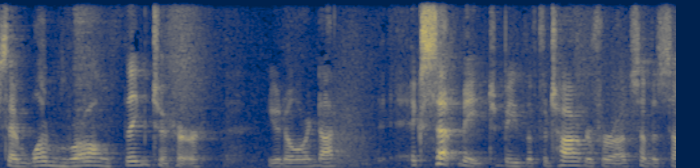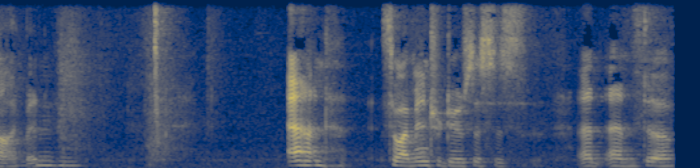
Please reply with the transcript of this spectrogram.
said one wrong thing to her, you know, or not accept me to be the photographer on some assignment. Mm-hmm. And so I'm introduced. This is, and and. Uh,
